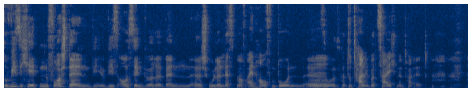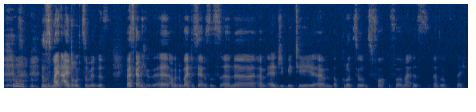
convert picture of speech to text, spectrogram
so wie sich Heten vorstellen, wie, wie es aussehen würde, wenn äh, schwule Lesben auf einen Haufen wohnen. Äh, mhm. So total überzeichnet halt. das ist mein Eindruck zumindest. Ich weiß gar nicht, äh, aber du meintest ja, dass es eine ähm, LGBT-Produktionsfirma ähm, ist. Also vielleicht,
